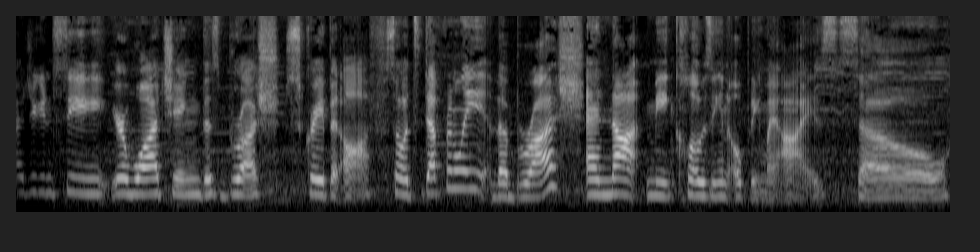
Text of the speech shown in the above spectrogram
As you can see, you're watching this brush scrape it off. So it's definitely the brush and not me closing and opening my eyes. So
